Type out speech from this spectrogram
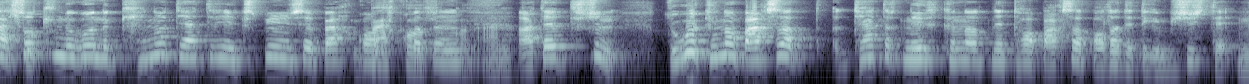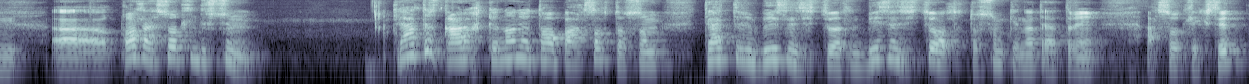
асуудал нөгөө нэг кино театрын experience байхгүй Байхгүй. А тэгээд тэр чин зүгээр кино багасаад театрт нээх кинодны тоо багасаад болоод идэг юм биш шүү дээ. А гол асуудал нь тэр чин театрт гарах киноны тоо багасах тусам театрын бизнес хэцүү болно. Бизнес хэцүү болох тусам кино театрын асуудал ихсэд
